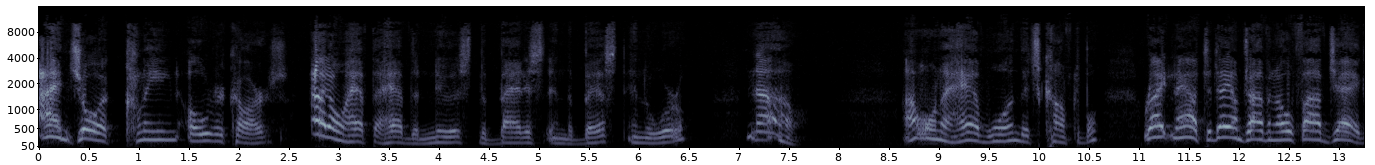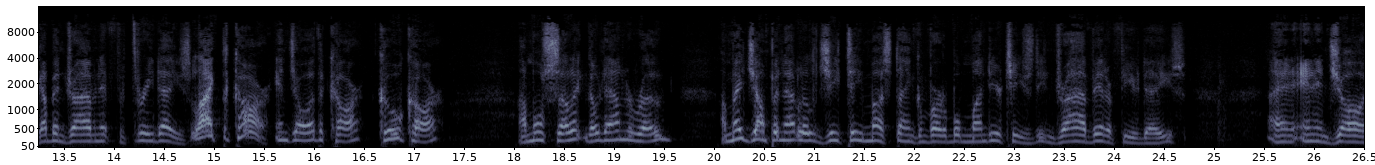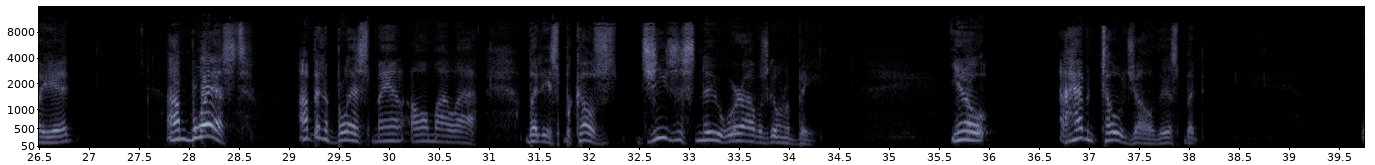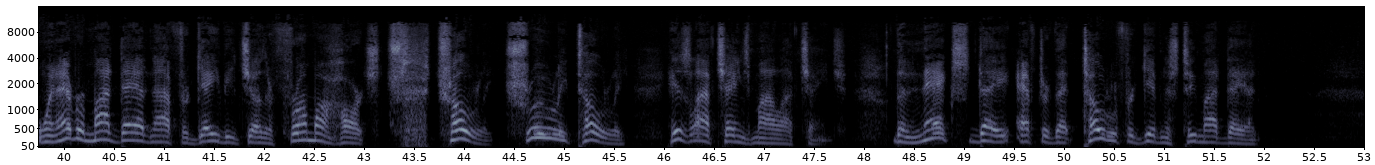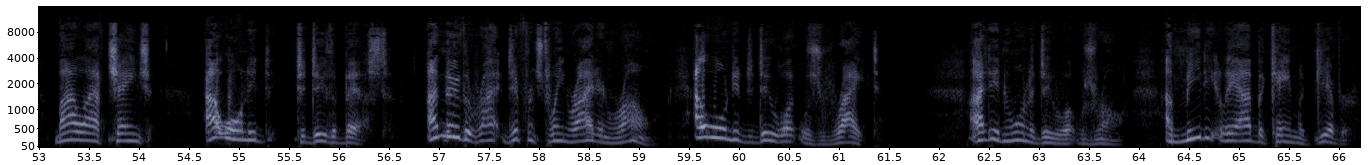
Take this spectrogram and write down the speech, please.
I enjoy clean, older cars. I don't have to have the newest, the baddest, and the best in the world. No. I want to have one that's comfortable. Right now, today I'm driving an 05 Jag. I've been driving it for three days. Like the car. Enjoy the car. Cool car. I'm going to sell it and go down the road. I may jump in that little GT Mustang convertible Monday or Tuesday and drive it a few days and, and enjoy it. I'm blessed. I've been a blessed man all my life. But it's because Jesus knew where I was going to be. You know, I haven't told y'all this, but whenever my dad and I forgave each other from our hearts, truly, truly, totally, his life changed, my life changed. The next day after that total forgiveness to my dad, my life changed. I wanted to do the best. I knew the right difference between right and wrong. I wanted to do what was right. I didn't want to do what was wrong. Immediately I became a giver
